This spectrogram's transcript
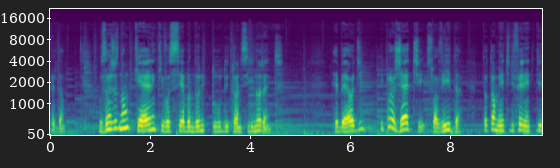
Perdão. Os anjos não querem que você abandone tudo e torne-se ignorante, rebelde e projete sua vida totalmente diferente de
